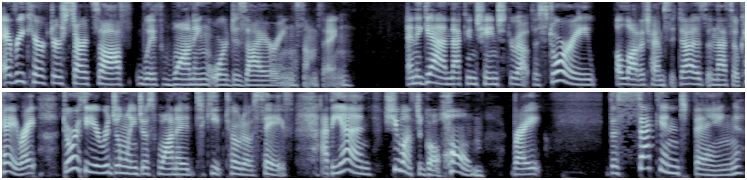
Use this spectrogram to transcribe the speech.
Every character starts off with wanting or desiring something. And again that can change throughout the story. A lot of times it does and that's okay right? Dorothy originally just wanted to keep toto safe. At the end she wants to go home right? The second thing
